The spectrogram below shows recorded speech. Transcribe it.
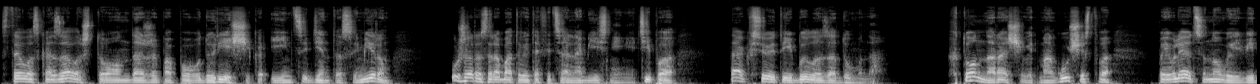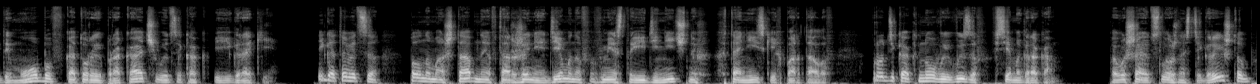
Стелла сказала, что он даже по поводу резчика и инцидента с Эмиром уже разрабатывает официальное объяснение, типа «так все это и было задумано». Хтон наращивает могущество, появляются новые виды мобов, которые прокачиваются, как и игроки. И готовится полномасштабное вторжение демонов вместо единичных хтонийских порталов – Вроде как новый вызов всем игрокам. Повышают сложность игры, чтобы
